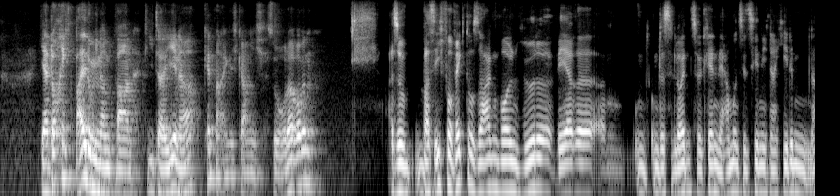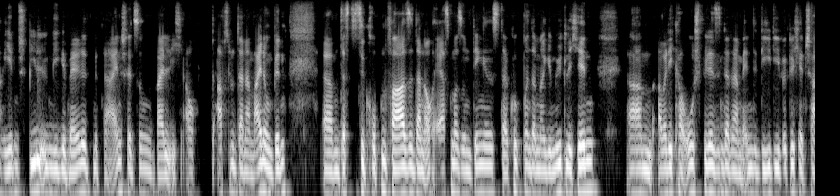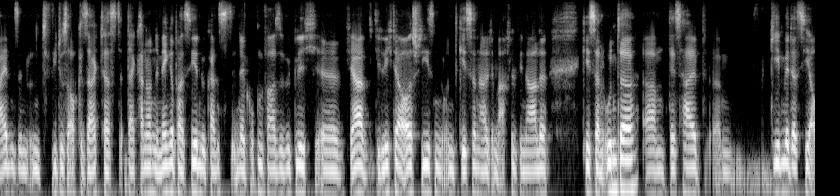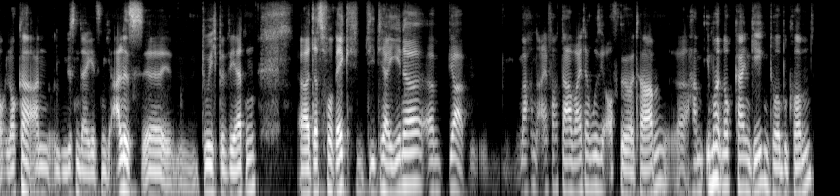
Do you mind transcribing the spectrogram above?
ja doch recht balldominant waren, die Italiener. Kennt man eigentlich gar nicht so, oder Robin? Also, was ich vorweg noch sagen wollen würde, wäre, ähm, um, um das den Leuten zu erklären, wir haben uns jetzt hier nicht nach jedem, nach jedem Spiel irgendwie gemeldet mit einer Einschätzung, weil ich auch absolut deiner Meinung bin, ähm, dass diese Gruppenphase dann auch erstmal so ein Ding ist, da guckt man dann mal gemütlich hin. Ähm, aber die K.O.-Spiele sind dann am Ende die, die wirklich entscheidend sind. Und wie du es auch gesagt hast, da kann auch eine Menge passieren. Du kannst in der Gruppenphase wirklich äh, ja, die Lichter ausschließen und gehst dann halt im Achtelfinale, gehst dann unter. Ähm, deshalb ähm, gehen wir das hier auch locker an und müssen da jetzt nicht alles äh, durchbewerten. Äh, das vorweg, die Italiener, äh, ja, machen einfach da weiter, wo sie aufgehört haben, äh, haben immer noch kein Gegentor bekommen.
